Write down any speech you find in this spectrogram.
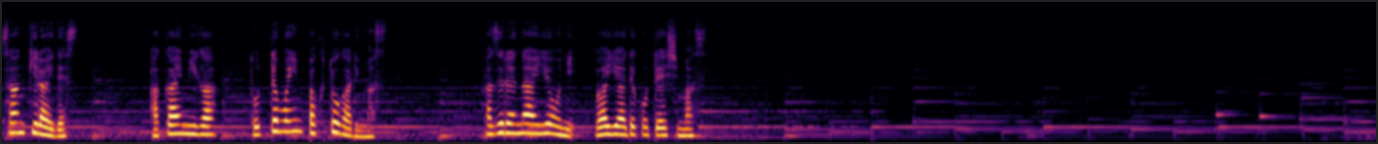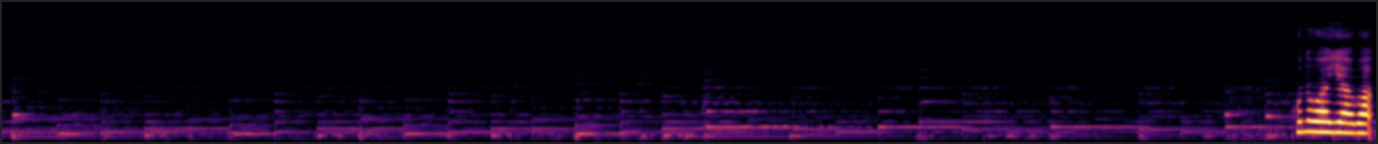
3嫌いです。赤い実がとってもインパクトがあります。外れないようにワイヤーで固定します。このワイヤーは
